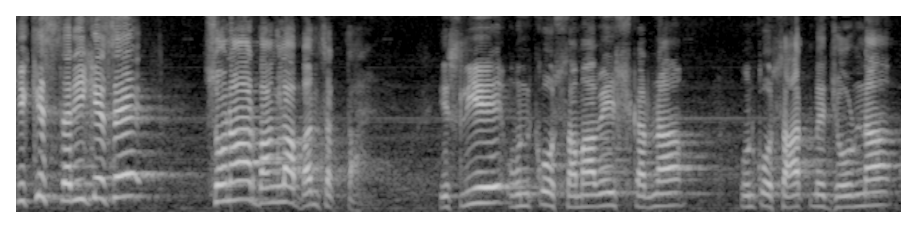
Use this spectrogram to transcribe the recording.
कि किस तरीके से सोनार बांग्ला बन सकता है। इसलिए उनको समावेश करना, उनको साथ में जोड़ना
